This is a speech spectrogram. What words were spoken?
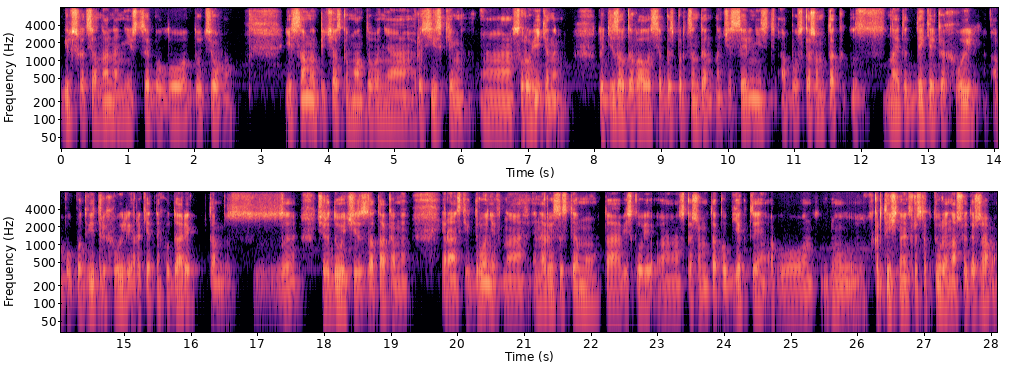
більш раціонально, ніж це було до цього. І саме під час командування російським е, Суровікіним тоді завдавалася безпрецедентна чисельність, або, скажімо так, знаєте, декілька хвиль або по дві-три хвилі ракетних ударів, там з, чередуючи з атаками іранських дронів на енергосистему та військові, е, скажімо так, об'єкти або ну, критичної інфраструктури нашої держави.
